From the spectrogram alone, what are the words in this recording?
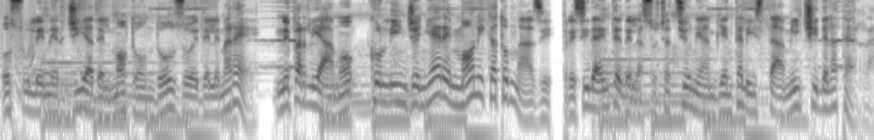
o sull'energia del moto ondoso e delle maree. Ne parliamo con l'ingegnere Monica Tommasi, presidente dell'associazione ambientalista Amici della Terra.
